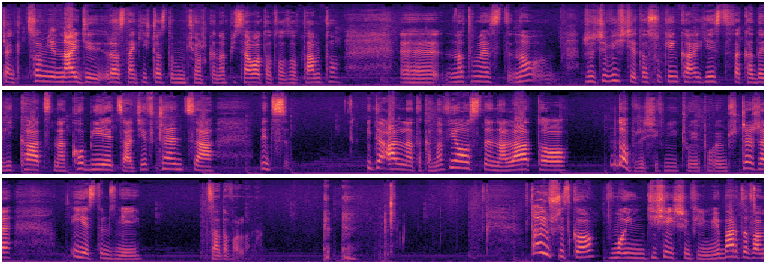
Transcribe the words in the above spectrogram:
Tak, co mnie najdzie raz na jakiś czas, to bym książkę napisała, to, to, to, tamto. E, natomiast, no, rzeczywiście ta sukienka jest taka delikatna, kobieca, dziewczęca, więc idealna taka na wiosnę, na lato. Dobrze się w niej czuję, powiem szczerze, i jestem z niej zadowolona. To już wszystko w moim dzisiejszym filmie. Bardzo Wam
